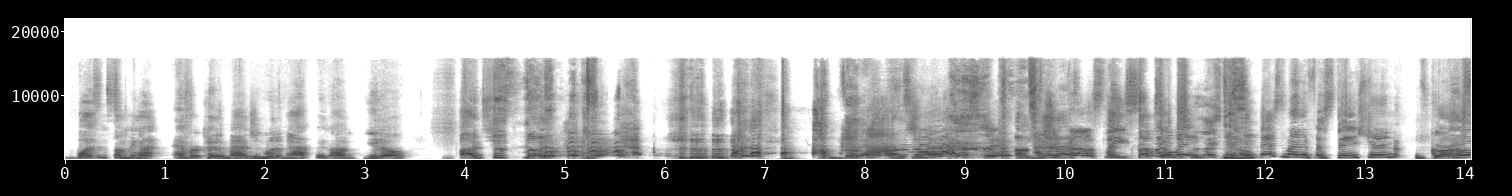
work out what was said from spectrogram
wasn't something I ever could imagine would have happened. I'm, you know, I just like. I'm dead ass. y'all. I'm dead should ass. fell asleep. And some So of it's wait, that's manifestation, girl.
